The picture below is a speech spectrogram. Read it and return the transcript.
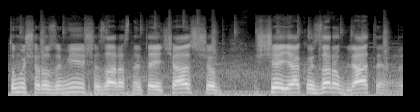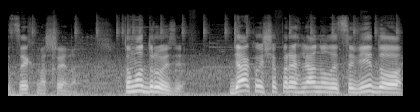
Тому що розумію, що зараз не той час, щоб ще якось заробляти на цих машинах. Тому, друзі, дякую, що переглянули це відео.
